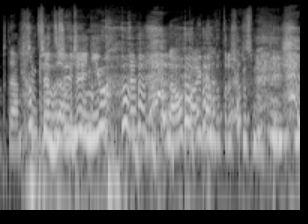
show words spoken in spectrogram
ptá, před, před zavřením, no pak je to trošku smutnější,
